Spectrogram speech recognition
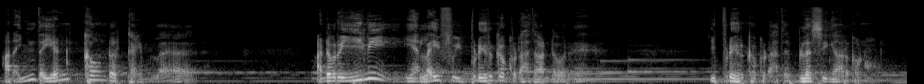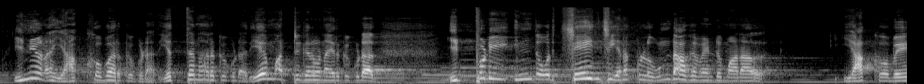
ஆனா இந்த என்கவுண்டர் டைம்ல ஆண்டவர் இனி என் லைஃப் இப்படி இருக்கக்கூடாது ஆண்டவர். இப்படி இருக்கக்கூடாது. பிளஸ்ஸிங்கா இருக்கணும். இனியும் நான் யாக்கோபா இருக்கக்கூடாது எத்தனை இருக்கக்கூடாது ஏமாற்றுகிறவனா இருக்கக்கூடாது. இப்படி இந்த ஒரு சேஞ்ச் எனக்குள்ள உண்டாக வேண்டுமானால் யாக்கோபே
